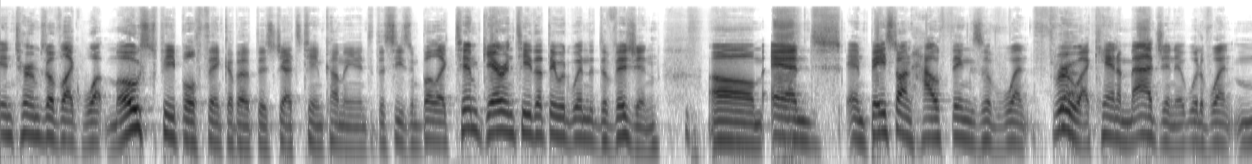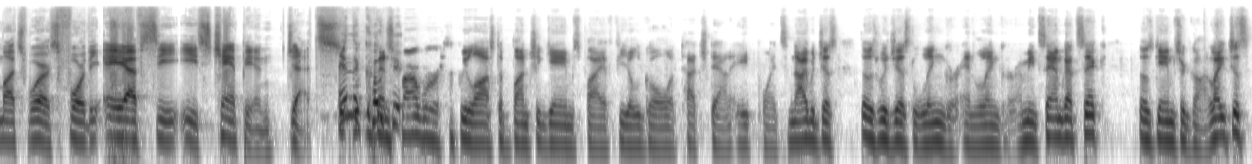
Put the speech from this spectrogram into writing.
in terms of like what most people think about this Jets team coming into the season. But like Tim guaranteed that they would win the division, um, and and based on how things have went through, I can't imagine it would have went much worse for the AFC East champion Jets. And the It would have coach, been far worse if we lost a bunch of games by a field goal, a touchdown, eight points, and I would just those would just linger and linger. I mean, Sam got sick; those games are gone. Like, just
